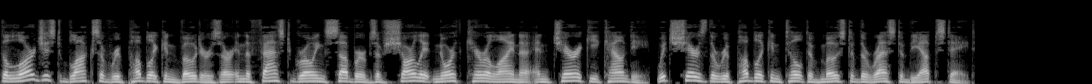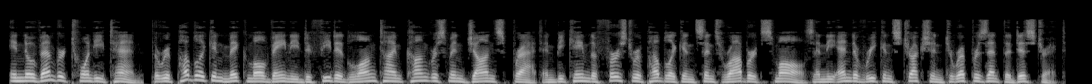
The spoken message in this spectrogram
The largest blocks of Republican voters are in the fast-growing suburbs of Charlotte, North Carolina and Cherokee County, which shares the Republican tilt of most of the rest of the upstate. In November 2010, the Republican Mick Mulvaney defeated longtime Congressman John Spratt and became the first Republican since Robert Smalls and the end of Reconstruction to represent the district.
